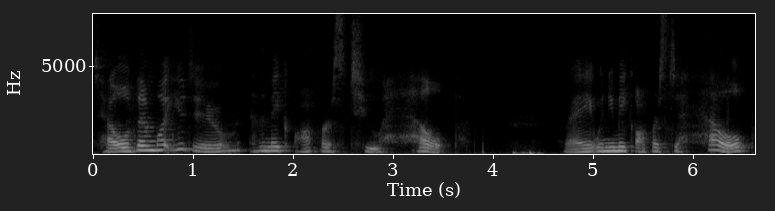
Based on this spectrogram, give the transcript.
tell them what you do, and then make offers to help. Right? When you make offers to help,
